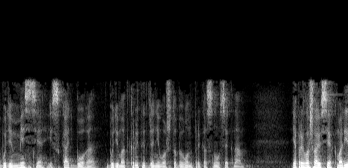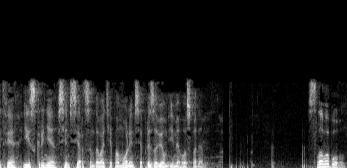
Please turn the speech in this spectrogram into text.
будем вместе искать Бога, будем открыты для Него, чтобы Он прикоснулся к нам. Я приглашаю всех к молитве искренне, всем сердцем давайте помолимся, призовем имя Господа. Слава Богу!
